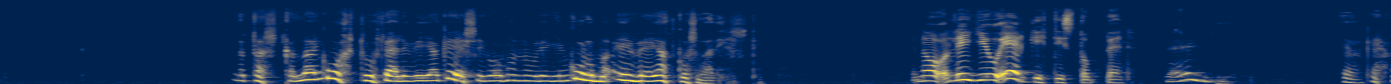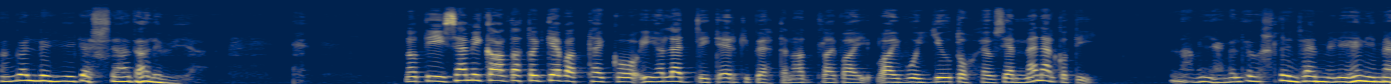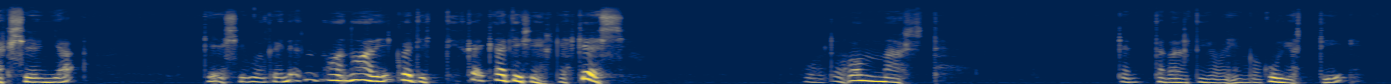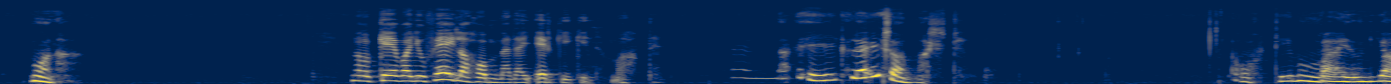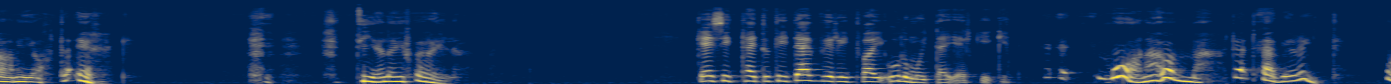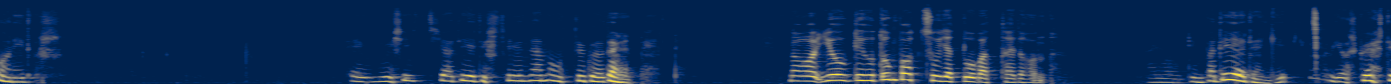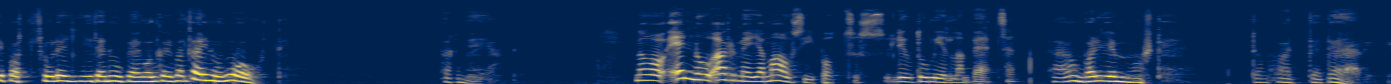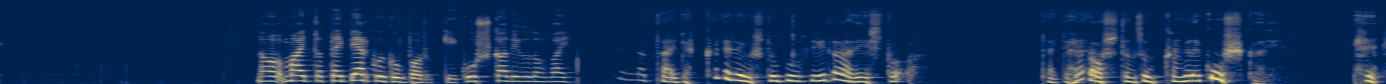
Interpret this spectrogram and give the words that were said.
No taskallain kuohtuu tälvi ja keesi, kun mun olikin kulma ive jatkosuodisti. No, liijiu erkihtistoppen. Ei. Jälkeen kalli kessää talvia. No, tii sämikaan tahtoi kevät, kun ihan lädlit erkipähtän adlai vai, vai voi jiuto heus emmänäl kotiin. No miehen kyllä justin semmeli enimmäkseen ja keesi volkein nuori kotittiin, kätisehkä keesi. Huolto hommasta. Kenttävartioihin, kun kuljettiin muona. No, keva ju feila homma tai erkikin mahten. No eikä isommasti. Ohti muu raidun jaamijohta erki. Tiellä ei faila. Kesittäitu tii tävirit vai ulmuit tai erkikin. Muona homma. Riitti. Muonitus. Ei sit ja tietysti nämä muut tykö tarpeet. No, joutihutun potsu ja tuovattai tohon. Joutinpa tietenkin. Jos köhti potsuu leijitä nupea, kolkaival tainu luovutti. Armeijan. No, ennu armeija mausi potsus liutuu millan päätsän. Ja on paljon musta. Tuon haatte tähvi. No, maitto tai pierkuikun porkki, kuska tiuto vai? No taitakkale reustuu purri taadisko. Taita he ostan sunkkaan kale kuskari.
